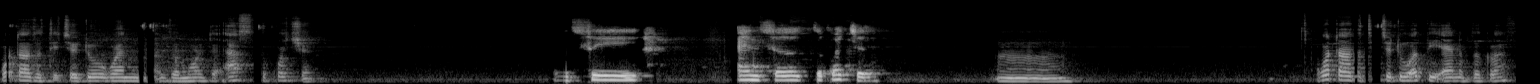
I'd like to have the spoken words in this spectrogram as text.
What does the teacher do when the monitor asks the question? She answers the question. Mm. What does the teacher do at the end of the class?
